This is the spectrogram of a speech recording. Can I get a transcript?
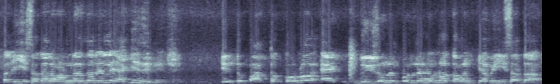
তাহলে ইসাদার ওয়ান অ্যানাদার এলে একই জিনিস। কিন্তু পার্থক্য হলো এক দুইজনের বললে হলো তখন কি হবে? ইসাদার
